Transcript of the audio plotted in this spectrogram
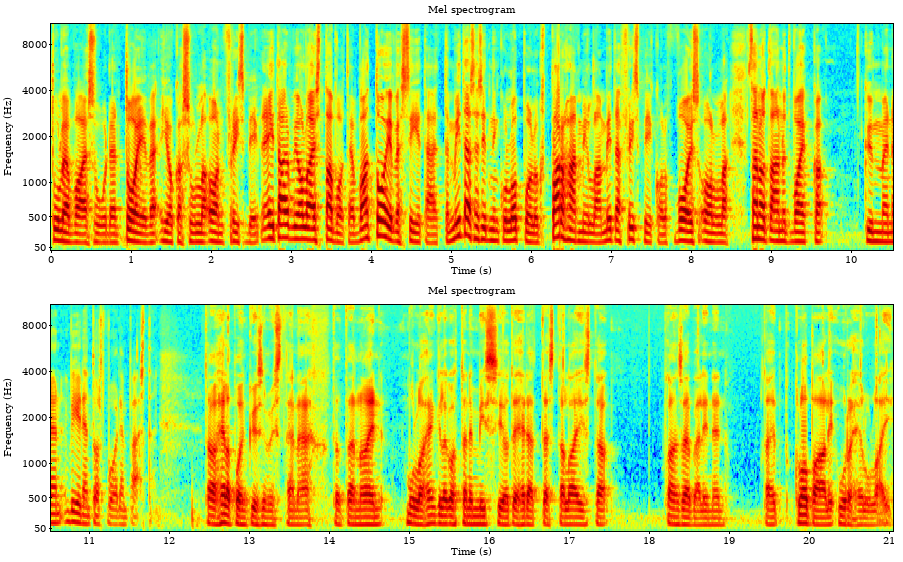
tulevaisuuden toive, joka sulla on frisbee. Ei tarvi olla edes tavoite, vaan toive siitä, että mitä se sitten niin loppujen lopuksi parhaimmillaan, mitä frisbee golf voisi olla, sanotaan nyt vaikka 10-15 vuoden päästä. Tämä on helpoin kysymys tänään. Tota noin, mulla on henkilökohtainen missio tehdä tästä lajista kansainvälinen tai globaali urheilulaji.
